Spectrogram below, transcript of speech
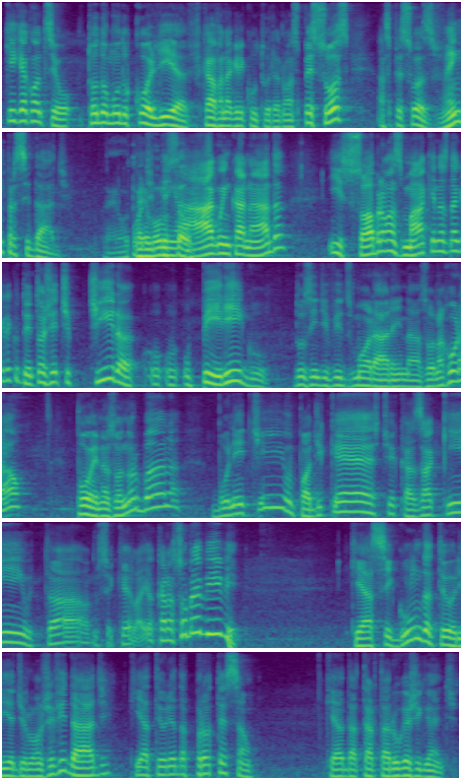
O que, que aconteceu? Todo mundo colhia, ficava na agricultura, eram as pessoas, as pessoas vêm para a cidade É outra onde tem revolução. a água encanada e sobram as máquinas na agricultura. Então a gente tira o- o perigo dos indivíduos morarem na zona rural, põe na zona urbana, bonitinho, podcast, casaquinho e tal, não sei o que lá, e o cara sobrevive. Que é a segunda teoria de longevidade, que é a teoria da proteção, que é a da tartaruga gigante.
